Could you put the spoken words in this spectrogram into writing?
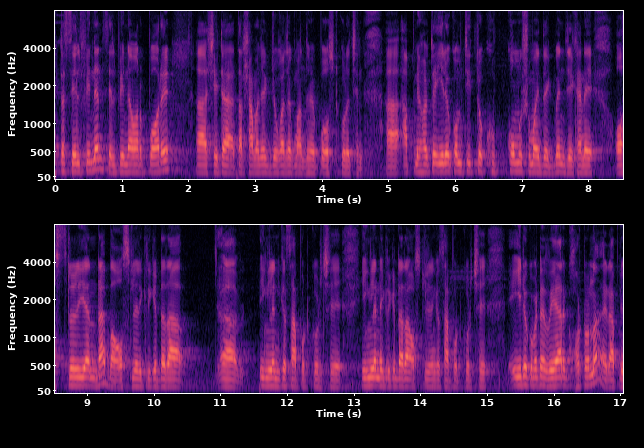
একটা সেলফি নেন। সেলফি নেওয়ার পরে সেটা তার সামাজিক যোগাযোগ মাধ্যমে পোস্ট করেছেন। আপনি হয়তো এরকম চিত্র খুব কম সময় দেখবেন যেখানে অস্ট্রেলিয়ানরা বা অস্ট্রেলিয়ার ক্রিকেটাররা ইংল্যান্ডকে সাপোর্ট করছে ইংল্যান্ডের ক্রিকেটাররা অস্ট্রেলিয়ানকে সাপোর্ট করছে। এইরকম একটা রেয়ার ঘটনা এটা আপনি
